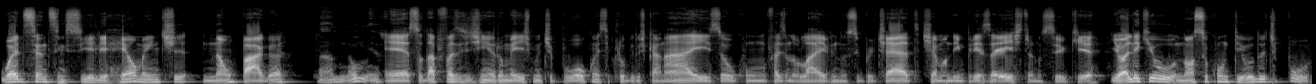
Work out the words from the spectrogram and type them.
o AdSense em si, ele realmente não paga. Ah, não mesmo. É, só dá pra fazer dinheiro mesmo, tipo, ou com esse clube dos canais, ou com fazendo live no Super Chat, chamando empresa extra, não sei o quê. E olha que o nosso conteúdo, tipo,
